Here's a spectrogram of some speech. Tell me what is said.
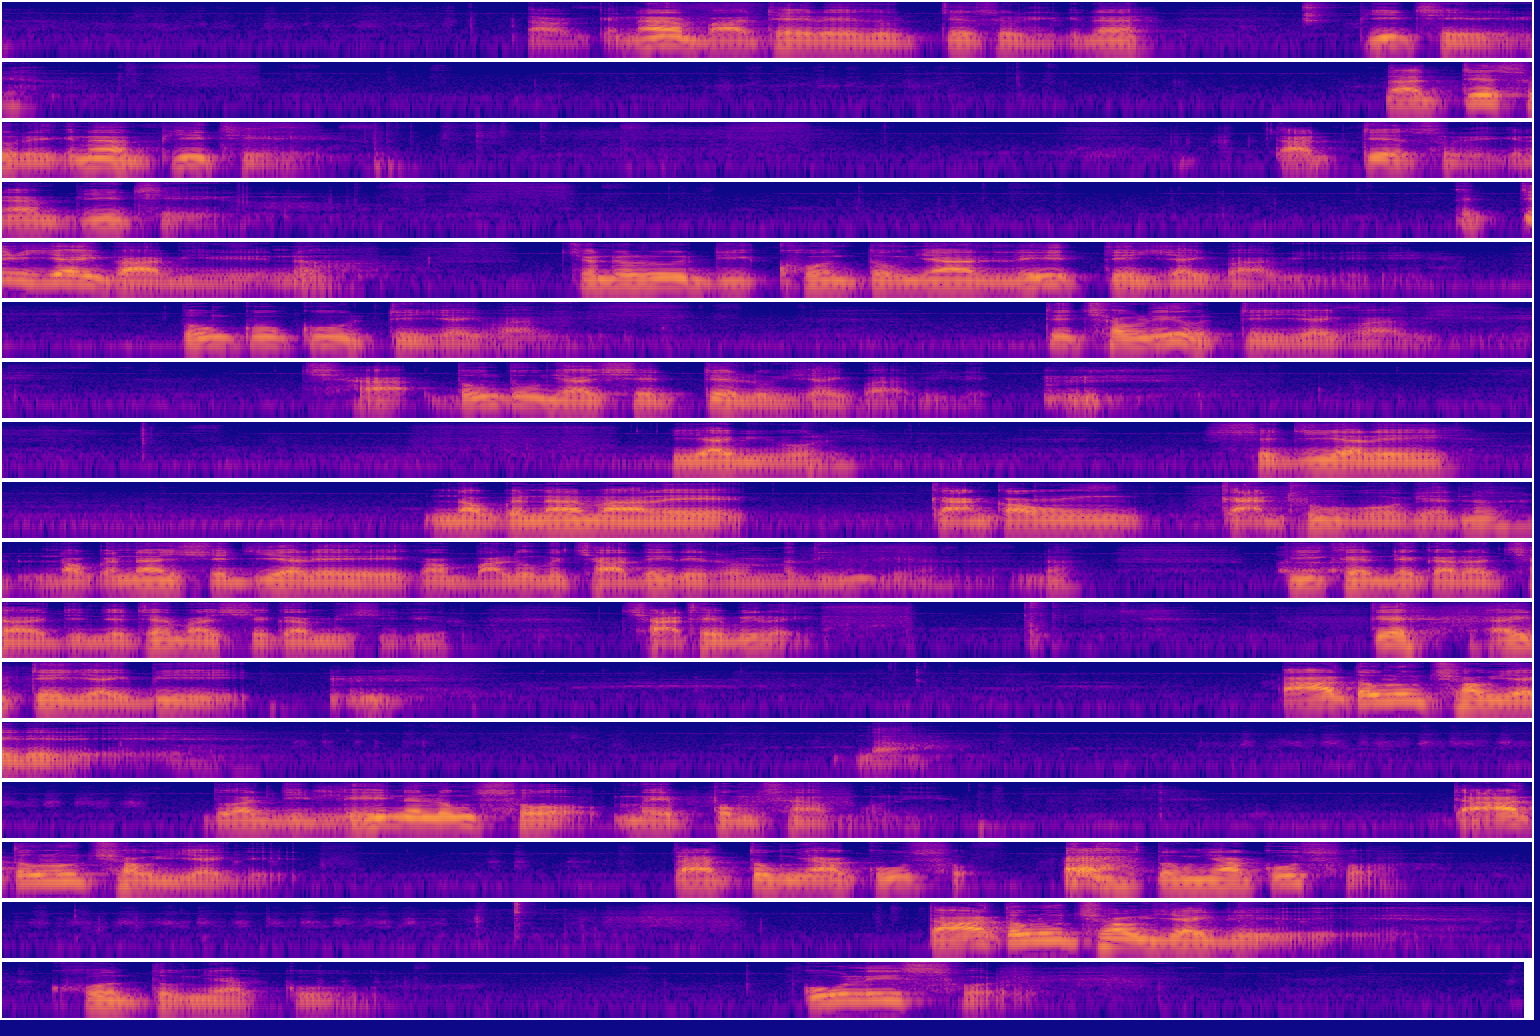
တော့ကနဘာထဲလဲဆိုတက်ဆိုရင်ကနပြီးချေတယ်ဗျာဒါတက်ဆိုရင်ကနပြီးချေတယ်ဒါတက်ဆိုရင်ကနပြီးချေတယ် အတိရိုက်ပါပြီလေနော်ကျွန်တော်တို့ဒီခွန်တုံညာလေးတိရိုက်ပါပြီသုံးကူကူတိရိုက်ပါပြီတိချောက်လေးကိုတိရိုက်ပါပြီချာသုံးတုံညာရှစ်တက်လို့ရိုက်ပါပြီလေရိုက်ပြီဗောလေရှစ်ကြီးရလေနောက်ကနမ်းမှာလေကံကောင်း ကန်ထူဘောဗျာနော်နောက်ကနရှစ်ကြီးရလေကောင်းဘာလို့မချသေးတယ်တော့မသိဘူးဗျာနော်ပြီးခဲ့တဲ့ကတော့ချာဒီနေ့ထဲမှာရှစ်ကမရှိသေးဘူးချာသေးပြီလေကဲအဲ့တေးရိုက်ပြီးပါသုံးလုံး6ရိုက်တယ်နော်တော့ဒီလေးနှလုံးစော့မဲ့ပုံစံမို့လေ ဒါသုံးလုံး6ရိုက်တယ်ဒါ3ညာ9စော့3ညာ9စော့ဒါသုံးလုံး6ရိုက်တယ်ခွန်3ညာ9ကိုလေးစော့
